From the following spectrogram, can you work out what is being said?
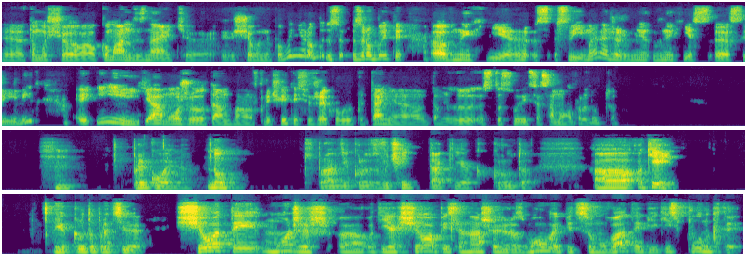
Е, тому що команди знають, е, що вони повинні роб... зробити. В них є свій менеджер, в них є е, свій лід, і я можу там включитись вже, коли питання там стосується самого продукту. Прикольно. Ну, справді звучить так, як круто. А, Окей, як круто працює. Що ти можеш, от якщо після нашої розмови підсумувати в якісь пункти,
